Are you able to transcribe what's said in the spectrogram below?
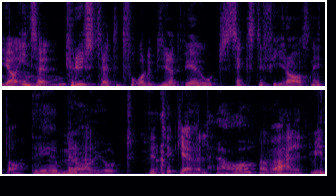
Jag inser, kryss 32, det betyder att vi har gjort 64 avsnitt då. Det är bra här. gjort. Det tycker jag väl. Ja. ja vad härligt. Vi,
